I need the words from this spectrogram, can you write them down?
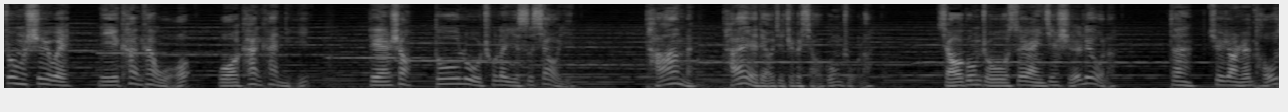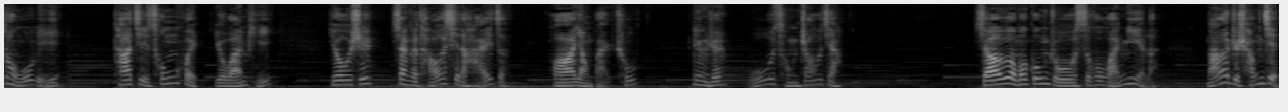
众侍卫，你看看我，我看看你，脸上都露出了一丝笑意。他们太了解这个小公主了。小公主虽然已经十六了，但却让人头痛无比。她既聪慧又顽皮，有时像个淘气的孩子，花样百出，令人无从招架。小恶魔公主似乎玩腻了，拿着长剑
